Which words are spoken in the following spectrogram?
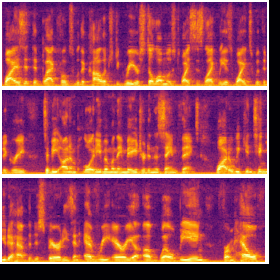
Why is it that black folks with a college degree are still almost twice as likely as whites with a degree to be unemployed, even when they majored in the same things? Why do we continue to have the disparities in every area of well being, from health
